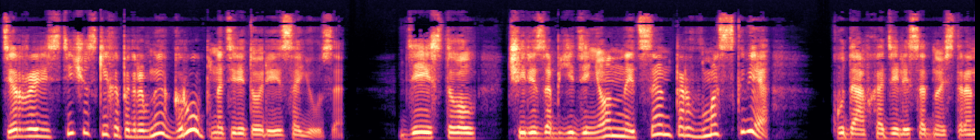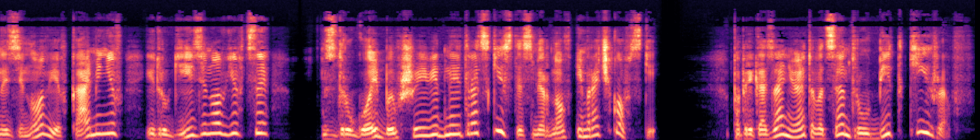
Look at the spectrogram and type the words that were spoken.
террористических и подрывных групп на территории Союза. Действовал через объединенный центр в Москве, куда входили с одной стороны Зиновьев, Каменев и другие зиновьевцы, с другой — бывшие видные троцкисты Смирнов и Мрачковский. По приказанию этого центра убит Киров.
